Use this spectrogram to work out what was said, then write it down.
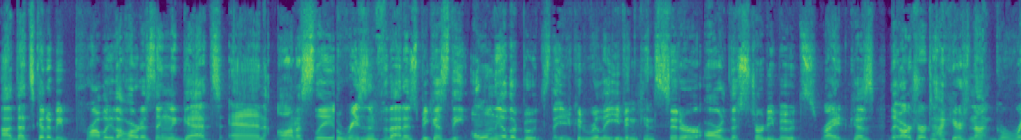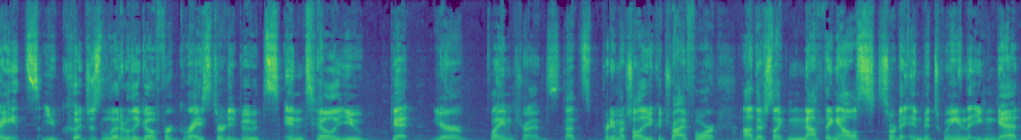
uh, that's going to be probably the hardest thing to get and honestly the reason for that is because the only other boots that you could really even consider are the sturdy boots right? Because the archer attack here is not great. You could just literally go for gray sturdy boots until you get your flame treads. That's pretty much all you could try for. Uh, there's like nothing else sort of in between that you can get.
